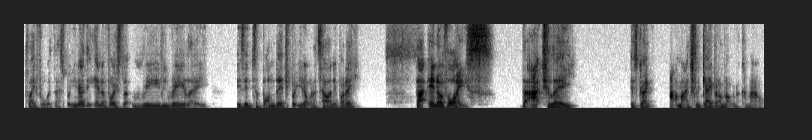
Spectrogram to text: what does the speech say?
playful with this, but you know the inner voice that really, really is into bondage, but you don't want to tell anybody. That inner voice that actually is going, I'm actually gay, but I'm not going to come out.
